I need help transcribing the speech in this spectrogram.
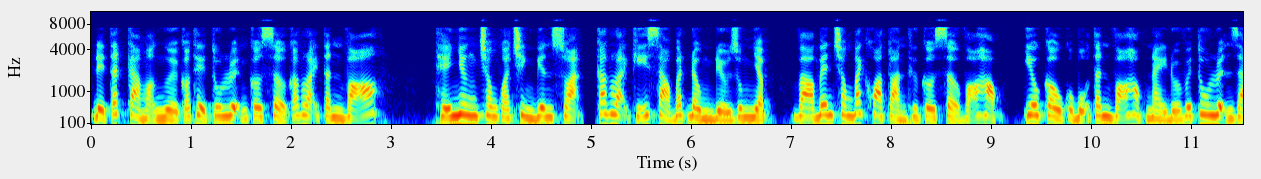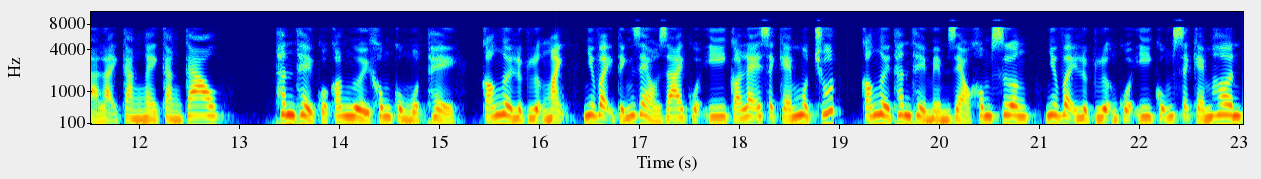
để tất cả mọi người có thể tu luyện cơ sở các loại tân võ. Thế nhưng trong quá trình biên soạn, các loại kỹ xảo bất đồng đều dung nhập vào bên trong bách khoa toàn thư cơ sở võ học, yêu cầu của bộ tân võ học này đối với tu luyện giả lại càng ngày càng cao. Thân thể của con người không cùng một thể, có người lực lượng mạnh, như vậy tính dẻo dai của y có lẽ sẽ kém một chút, có người thân thể mềm dẻo không xương, như vậy lực lượng của y cũng sẽ kém hơn.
